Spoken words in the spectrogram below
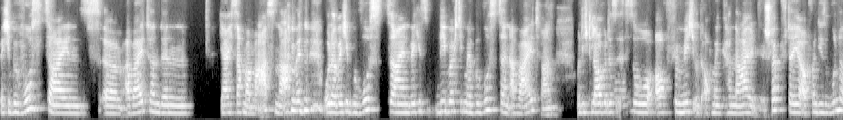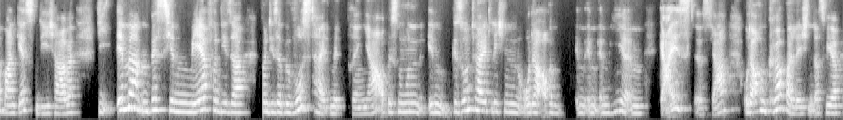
welche Bewusstseins äh, erweiternden ja, ich sag mal, Maßnahmen oder welche Bewusstsein, welches, wie möchte ich mein Bewusstsein erweitern? Und ich glaube, das ist so auch für mich und auch mein Kanal schöpft da ja auch von diesen wunderbaren Gästen, die ich habe, die immer ein bisschen mehr von dieser, von dieser Bewusstheit mitbringen, ja, ob es nun im gesundheitlichen oder auch im im, im, im hier, im Geist ist, ja, oder auch im körperlichen, dass wir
